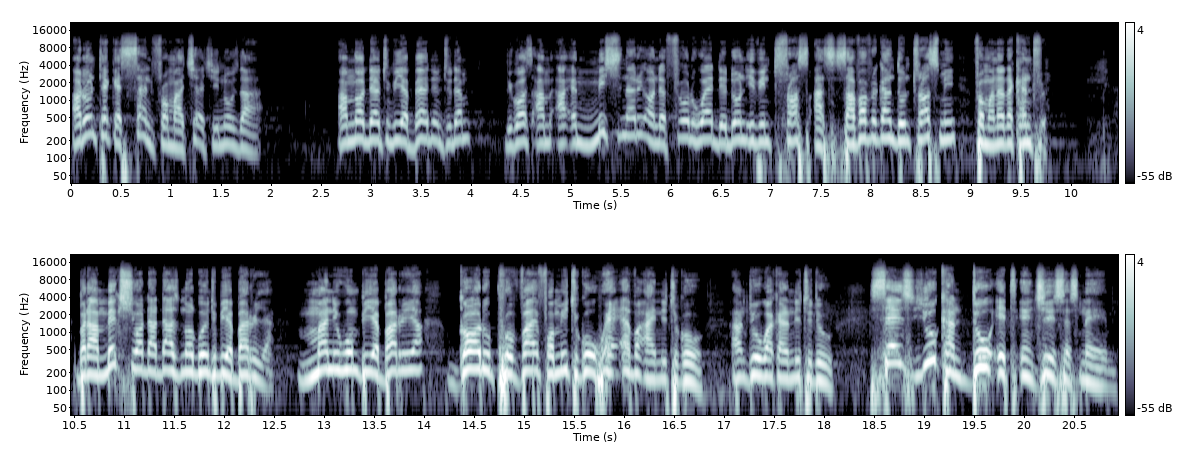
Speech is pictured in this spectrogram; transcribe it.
I don't take a cent from my church. He knows that. I'm not there to be a burden to them because I'm a missionary on the field where they don't even trust us. South Africans don't trust me from another country. But I make sure that that's not going to be a barrier. Money won't be a barrier. God will provide for me to go wherever I need to go and do what I need to do. Says you can do it in Jesus' name.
